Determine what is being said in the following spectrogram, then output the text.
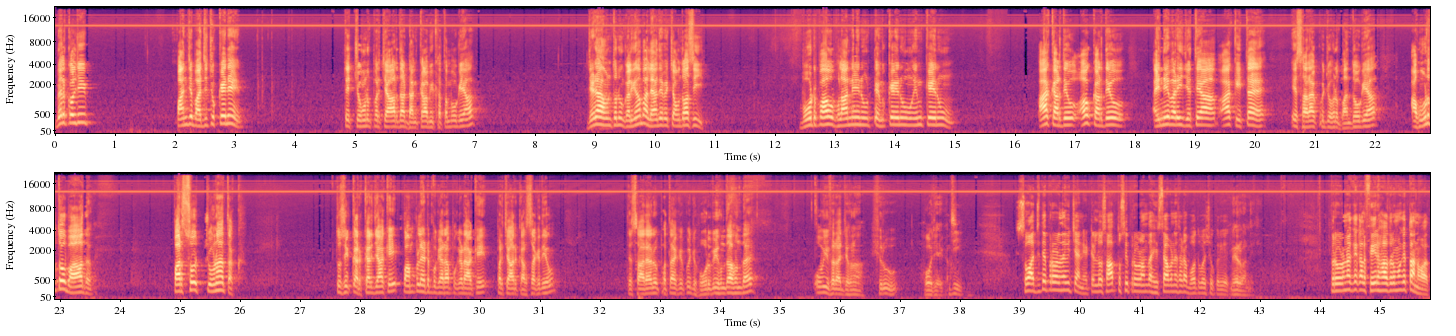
ਬਿਲਕੁਲ ਜੀ। 5 ਵੱਜ ਚੁੱਕੇ ਨੇ। ਤੇ ਚੋਣ ਪ੍ਰਚਾਰ ਦਾ ਡੰਕਾ ਵੀ ਖਤਮ ਹੋ ਗਿਆ। ਜਿਹੜਾ ਹੁਣ ਤੁਹਾਨੂੰ ਗਲੀਆਂ ਮਹੱਲਿਆਂ ਦੇ ਵਿੱਚ ਆਉਂਦਾ ਸੀ, ਵੋਟ ਪਾਓ ਫਲਾਣੇ ਨੂੰ, ਢਿਮਕੇ ਨੂੰ, ਇਮਕੇ ਨੂੰ, ਆਹ ਕਰ ਦਿਓ, ਆਹ ਕਰ ਦਿਓ, ਇੰਨੇ ਵਾਰੀ ਜਿੱਤਿਆ, ਆਹ ਕੀਤਾ ਇਹ ਸਾਰਾ ਕੁਝ ਹੁਣ ਬੰਦ ਹੋ ਗਿਆ। ਹੁਣ ਤੋਂ ਬਾਅਦ ਪਰਸੋਂ ਚੋਣਾਂ ਤੱਕ ਤੁਸੀਂ ਘਰ ਘਰ ਜਾ ਕੇ, ਪੰਪਲੇਟ ਵਗੈਰਾ ਪਕੜਾ ਕੇ ਪ੍ਰਚਾਰ ਕਰ ਸਕਦੇ ਹੋ। ਤੇ ਸਾਰਿਆਂ ਨੂੰ ਪਤਾ ਕਿ ਕੁਝ ਹੋਰ ਵੀ ਹੁੰਦਾ ਹੁੰਦਾ ਹੈ ਉਹ ਵੀ ਫਿਰ ਅੱਜ ਹੁਣ ਸ਼ੁਰੂ ਹੋ ਜਾਏਗਾ। ਜੀ। ਸੋ ਅੱਜ ਦੇ ਪ੍ਰੋਗਰਾਮ ਦੇ ਵਿੱਚ ਐਨੇ ਢਿੱਲੋਂ ਸਾਹਿਬ ਤੁਸੀਂ ਪ੍ਰੋਗਰਾਮ ਦਾ ਹਿੱਸਾ ਬਣੇ ਤੁਹਾਡਾ ਬਹੁਤ ਬਹੁਤ ਸ਼ੁਕਰੀਆ ਜੀ। ਮਿਹਰਬਾਨੀ ਜੀ। ਪ੍ਰੋਗਰਾਮ ਨਾਲ ਕੱਲ ਫੇਰ ਹਾਜ਼ਰ ਹੋਵਾਂਗੇ। ਧੰਨਵਾਦ।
